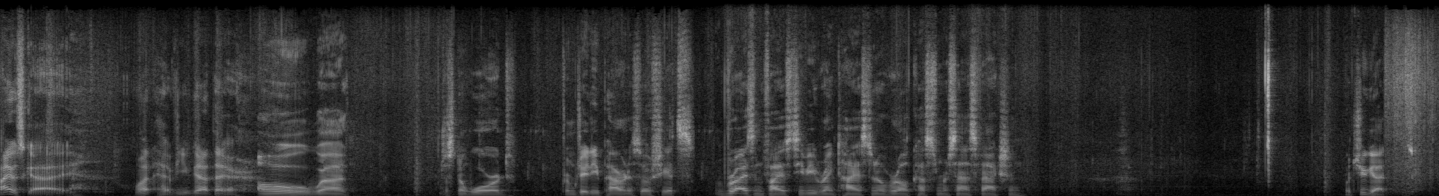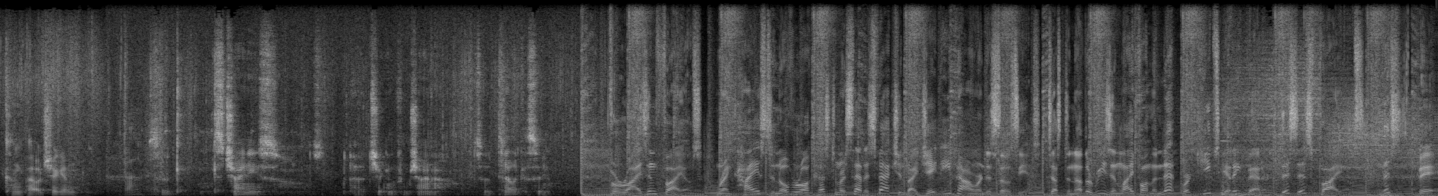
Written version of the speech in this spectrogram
Fios guy, what have you got there? Oh, uh, just an award from JD Power and Associates. Verizon Fios TV ranked highest in overall customer satisfaction. What you got? Kung Pao chicken. Ah, so it's Chinese. It's, uh, chicken from China. It's a delicacy. Verizon Fios, ranked highest in overall customer satisfaction by J.D. Power and Associates. Just another reason life on the network keeps getting better. This is Fios. This is big.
